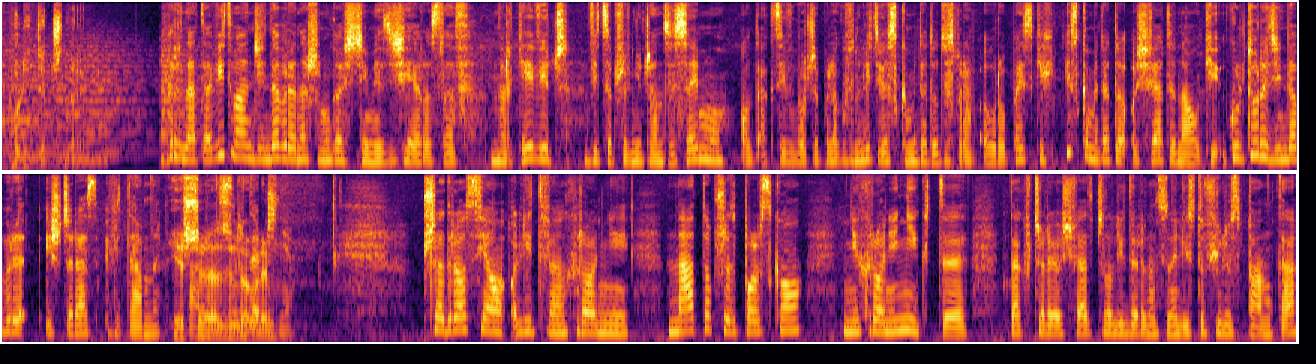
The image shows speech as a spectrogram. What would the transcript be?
Polityczny. Renata Witman, dzień dobry. Naszym gościem jest dzisiaj Jarosław Narkiewicz, wiceprzewodniczący Sejmu od Akcji Wyborczej Polaków na Litwie z Komitetu do Spraw Europejskich i z Komitetu Oświaty, Nauki i Kultury. Dzień dobry, jeszcze raz witamy. Jeszcze raz dzień dobry. Przed Rosją Litwę chroni NATO, przed Polską nie chroni nikt. Tak wczoraj oświadczył lider nacjonalistów Julius Panka.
